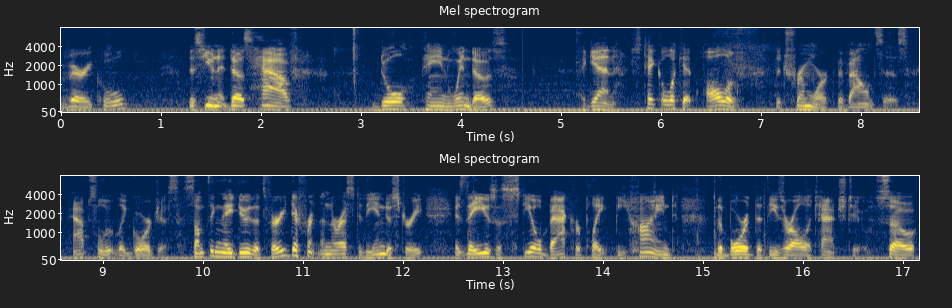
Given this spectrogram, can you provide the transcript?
Very cool. This unit does have dual pane windows. Again, just take a look at all of the trim work, the valances. Absolutely gorgeous. Something they do that's very different than the rest of the industry is they use a steel backer plate behind the board that these are all attached to. So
